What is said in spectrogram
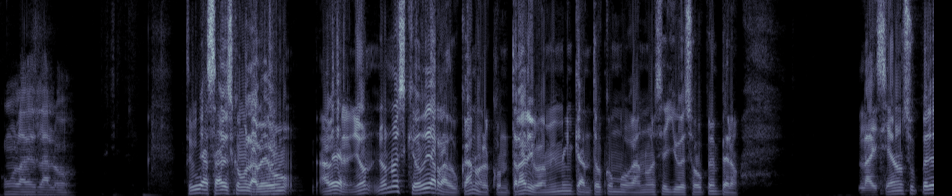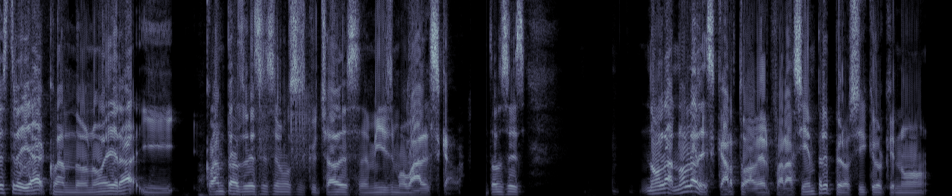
¿Cómo la ves, Lalo? Tú ya sabes cómo la veo. A ver, yo, yo no es que odie a Raducano, al contrario, a mí me encantó cómo ganó ese US Open, pero la hicieron superestrella cuando no era y, ¿Cuántas veces hemos escuchado ese mismo vals, cabrón? Entonces, no la, no la descarto, a ver, para siempre, pero sí creo que no,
